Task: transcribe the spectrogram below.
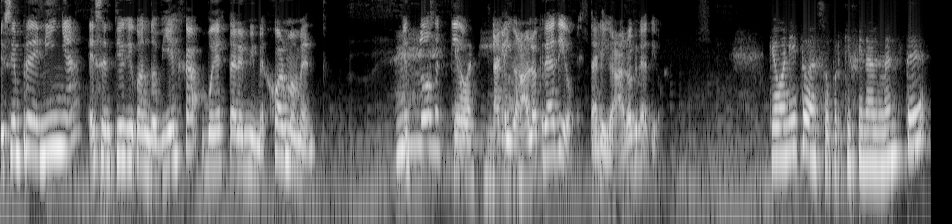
Yo siempre de niña he sentido que cuando vieja voy a estar en mi mejor momento. En todo sentido. Está ligado a lo creativo, está ligado a lo creativo. Qué bonito eso, porque finalmente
